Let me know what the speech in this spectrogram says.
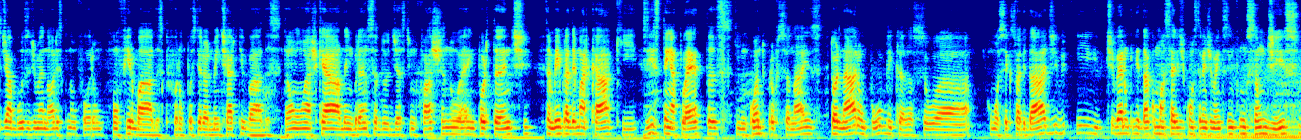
de abuso de menores que não foram confirmadas, que foram posteriormente arquivadas. Então, acho que a lembrança do Justin Fashanu é importante também para demarcar que existem atletas que, enquanto profissionais, tornaram pública a sua homossexualidade e tiveram que lidar com uma série de constrangimentos em função disso.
